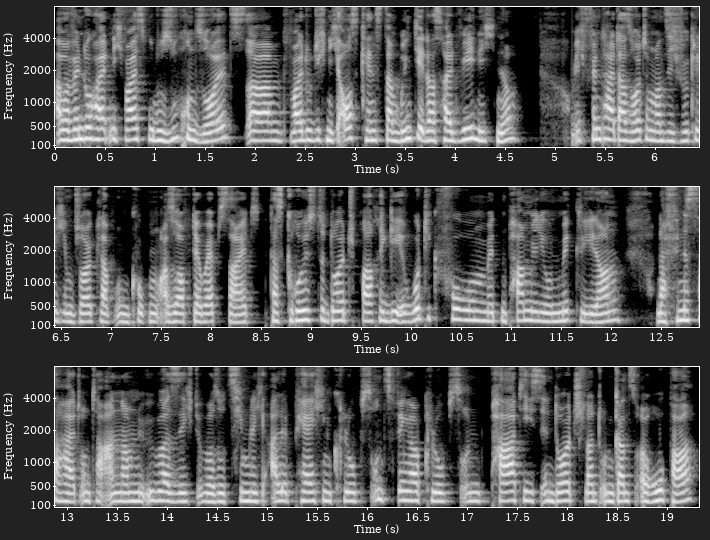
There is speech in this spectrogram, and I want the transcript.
Aber wenn du halt nicht weißt, wo du suchen sollst, äh, weil du dich nicht auskennst, dann bringt dir das halt wenig, ne? Ich finde halt, da sollte man sich wirklich im Joy Club umgucken, also auf der Website. Das größte deutschsprachige Erotikforum mit ein paar Millionen Mitgliedern. Und da findest du halt unter anderem eine Übersicht über so ziemlich alle Pärchenclubs und Swingerclubs und Partys in Deutschland und ganz Europa.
